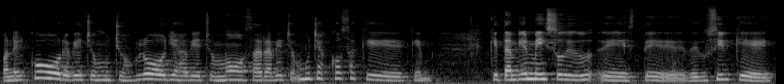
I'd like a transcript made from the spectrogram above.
con el coro, había hecho muchos glorias, había hecho Mozart, había hecho muchas cosas que, que, también me hizo este, deducir que,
